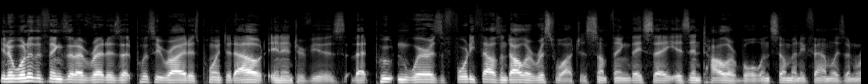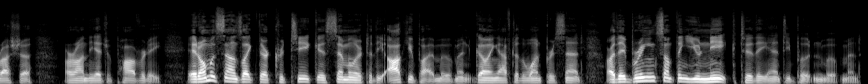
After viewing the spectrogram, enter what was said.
You know, one of the things that I've read is that Pussy Riot has pointed out in interviews that Putin wears a $40,000 wristwatch is something they say is intolerable when so many families in Russia are on the edge of poverty. It almost sounds like their critique is similar to the Occupy movement, going after the 1%. Are they bringing something unique to the anti Putin movement?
